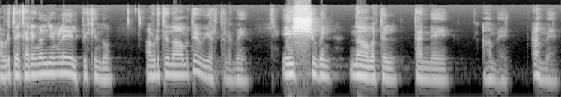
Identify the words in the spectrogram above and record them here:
അവിടുത്തെ കരങ്ങൾ ഞങ്ങളെ ഏൽപ്പിക്കുന്നു. അവിടുത്തെ നാമത്തെ ഉയർത്തണമേ. യേശുവിൻ നാമത്തിൽ തന്നെ. അമേൻ അമേൻ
